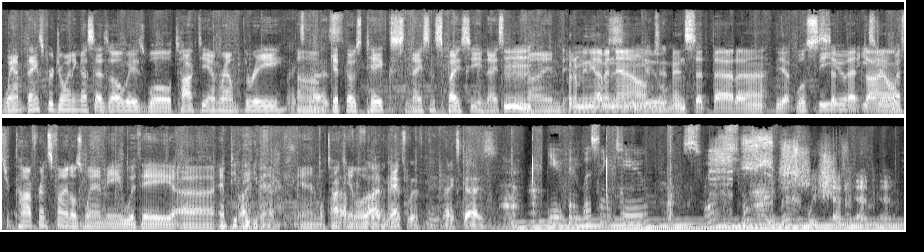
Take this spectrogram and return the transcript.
Wham! Thanks for joining us as always. We'll talk to you on round three. Thanks, Um, guys. Get those takes nice and spicy, nice and Mm. refined. Put them in the and oven we'll now see you- Kitchen. and set that. Uh, yep. We'll see set you in that the Eastern dial. Western Conference Finals, Whammy, with a uh, empty piggy bank, and we'll talk Uh, to you in a for little five bit. Okay. minutes with me. Thanks, guys. You've been listening to Swish. Swish FM.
